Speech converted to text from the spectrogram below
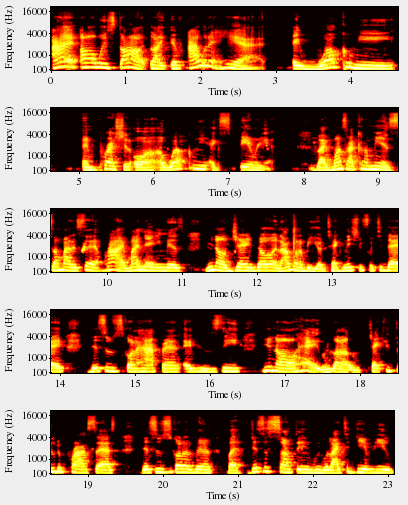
I always thought like if I would have had a welcoming impression or a welcoming experience like once I come in, somebody said, Hi, my name is, you know, Jane Doe, and I'm gonna be your technician for today. This is gonna happen, ABC, you know, hey, we're gonna take you through the process. This is gonna be, but this is something we would like to give you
